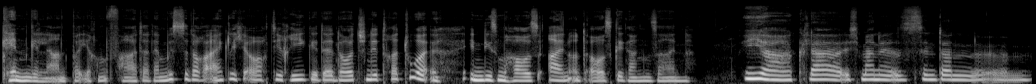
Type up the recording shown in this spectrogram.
kennengelernt bei Ihrem Vater? Da müsste doch eigentlich auch die Riege der deutschen Literatur in diesem Haus ein- und ausgegangen sein. Ja, klar. Ich meine, es sind dann ähm,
